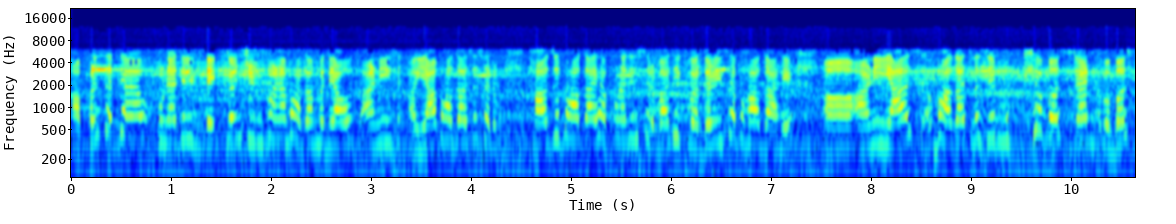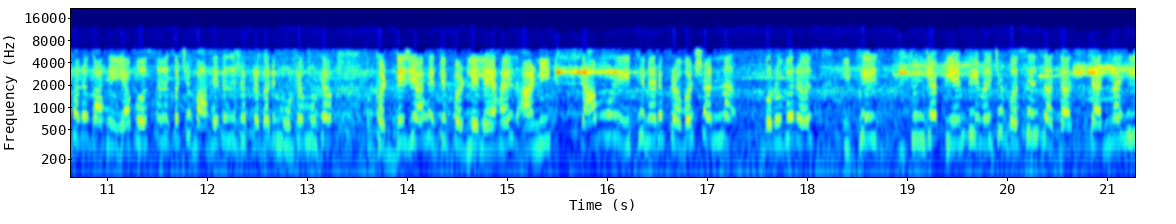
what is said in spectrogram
आपण सध्या पुण्यातील डेक्कन जिमखाना भागामध्ये आहोत आणि या भागाचा सर्व हा जो भाग आहे हा पुण्यातील सर्वाधिक वर्दळीचा भाग आहे. आणि याच भागातलं जे मुख्य बस स्टँड बस आहे. या बसस्थानकाच्या बाहेरच अशा प्रकारे मोठ्या मोठ्या खड्डे जे आहेत ते पडलेले आहेत आणि त्यामुळे इथे येणाऱ्या प्रवाशांना बरोबरच इथे इथून ज्या पी एम पी एम एलच्या बसेस जातात त्यांनाही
